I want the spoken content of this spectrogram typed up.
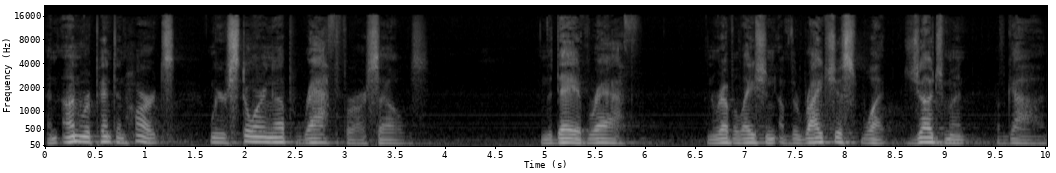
and unrepentant hearts, we are storing up wrath for ourselves. In the day of wrath and revelation of the righteous what? Judgment of God.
